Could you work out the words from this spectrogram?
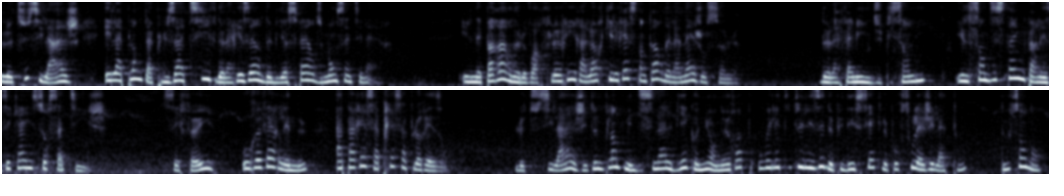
Le tussilage est la plante la plus hâtive de la réserve de biosphère du Mont-Saint-Hilaire. Il n'est pas rare de le voir fleurir alors qu'il reste encore de la neige au sol. De la famille du pissenlit, il s'en distingue par les écailles sur sa tige. Ses feuilles, au revers laineux, apparaissent après sa floraison. Le tussilage est une plante médicinale bien connue en Europe où elle est utilisée depuis des siècles pour soulager la toux, d'où son nom.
